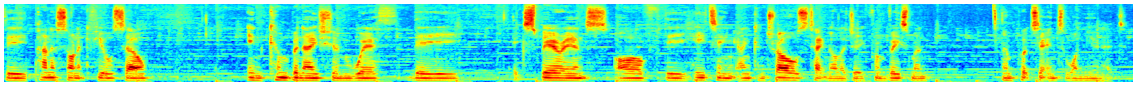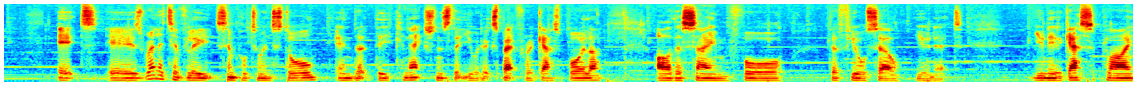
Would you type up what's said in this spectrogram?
the Panasonic fuel cell in combination with the experience of the heating and controls technology from Viessmann and puts it into one unit. It is relatively simple to install in that the connections that you would expect for a gas boiler are the same for the fuel cell unit. You need a gas supply,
